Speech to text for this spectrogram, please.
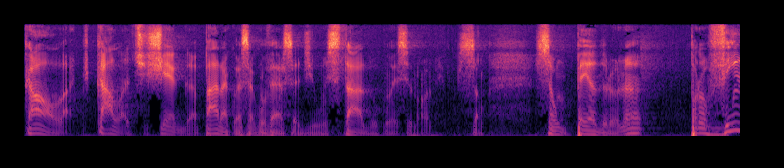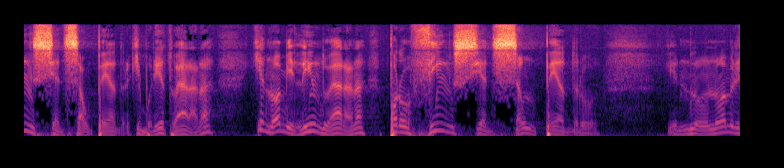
cala-te, cala-te, chega, para com essa conversa de um estado com esse nome. São, São Pedro, né? Província de São Pedro, que bonito era, né? Que nome lindo era, né? Província de São Pedro. Que nome,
